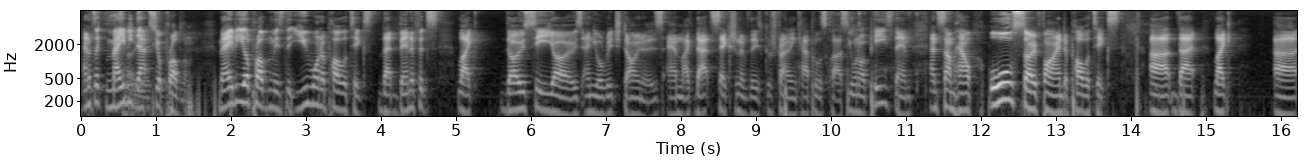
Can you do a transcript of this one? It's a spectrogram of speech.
And it's like maybe that's your problem. Maybe your problem is that you want a politics that benefits like those CEOs and your rich donors and like that section of the Australian capitalist class. You want to appease them and somehow also find a politics uh, that like uh,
